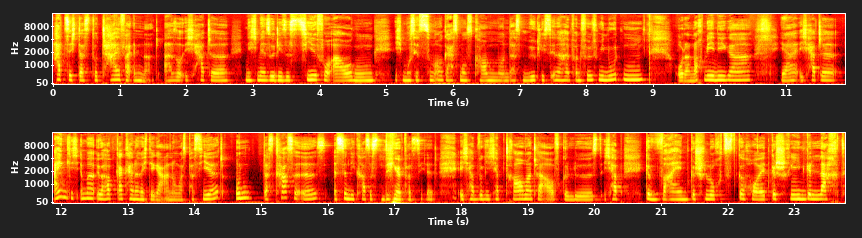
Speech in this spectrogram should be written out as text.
hat sich das total verändert. Also ich hatte nicht mehr so dieses Ziel vor Augen, ich muss jetzt zum Orgasmus kommen und das möglichst innerhalb von fünf Minuten oder noch weniger. Ja, ich hatte eigentlich immer überhaupt gar keine richtige Ahnung, was passiert. Und das Krasse ist, es sind die krassesten Dinge passiert. Ich habe wirklich, ich habe Traumata aufgelöst, ich habe geweint, geschluchzt, geheult, geschrien, gelacht,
